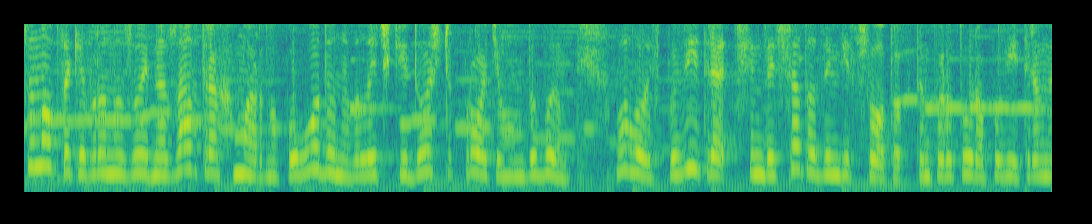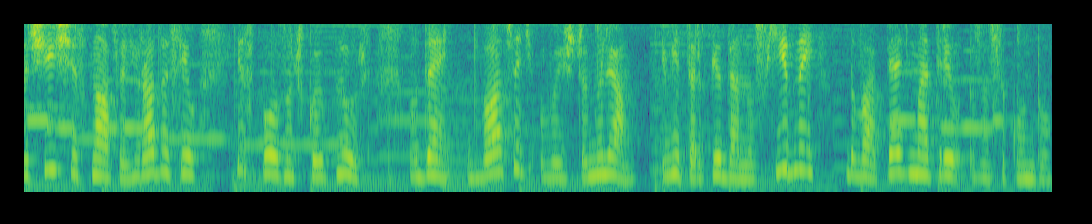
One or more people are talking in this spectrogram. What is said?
Синоптики прогнозують на завтра хмарну погоду, невеличкий дощ протягом доби. Волось повітря 71%, температура повітря вночі 16 градусів із позначкою плюс, вдень 20 вище нуля. Вітер південно-східний 2-5 метрів за секунду.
